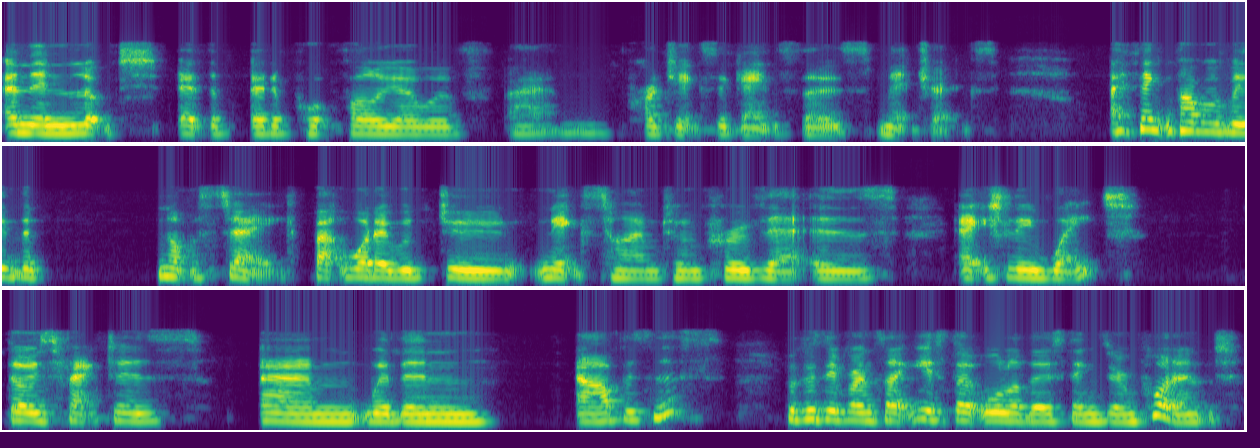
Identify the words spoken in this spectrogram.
and then looked at the at a portfolio of um, projects against those metrics. I think probably the not mistake, but what I would do next time to improve that is actually weight those factors um, within our business because everyone's like, yes, all of those things are important,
